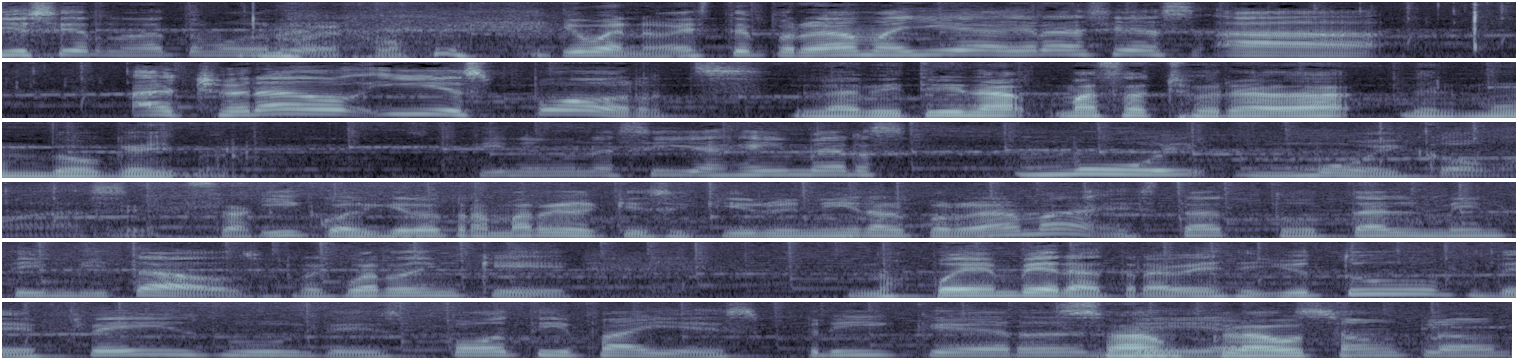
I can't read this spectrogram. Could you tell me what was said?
Yo soy Renato Monruejo. y bueno, este programa llega gracias a Achorado eSports. La vitrina más achorada del mundo gamer. Tienen unas sillas gamers muy, muy cómodas. Exacto. Y cualquier otra marca que se quiera unir al programa está totalmente invitados. Recuerden que nos pueden ver a través de YouTube, de Facebook, de Spotify, Spreaker, SoundCloud. de SoundCloud,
